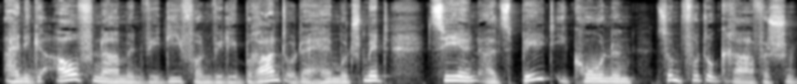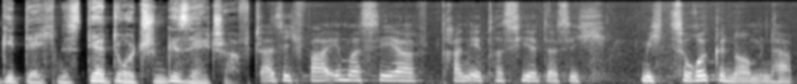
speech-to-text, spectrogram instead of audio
Einige Aufnahmen wie die von Willy Brandt oder Helmut Schmidt zählen als Bildikonen zum fotografischen Gedächtnis der deutschen Gesellschaft. Also ich war immer sehr daran interessiert, dass ich mich zurückgenommen habe.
